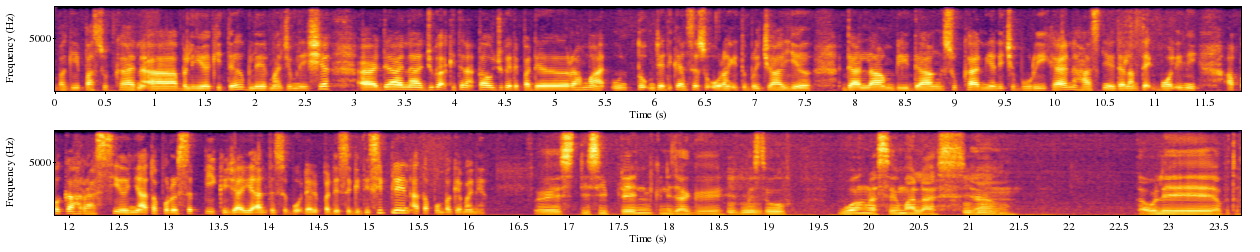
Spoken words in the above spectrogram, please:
bagi pasukan uh, belia kita, belia remaja Malaysia. Dan juga kita nak tahu juga daripada Rahmat untuk menjadikan seseorang itu berjaya dalam bidang sukan yang diceburi kan. Khasnya dalam tekbol ini. Apakah rahsianya ataupun resepi kejayaan tersebut daripada segi disiplin ataupun bagaimana? First, disiplin kena jaga. Uh-huh. Lepas tu, buang rasa malas mm-hmm. yang tak boleh apa tu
